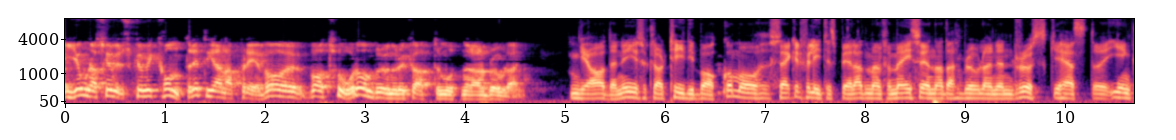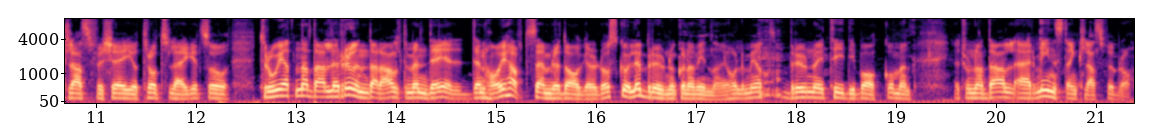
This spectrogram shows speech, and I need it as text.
Jonas, ska vi, ska vi kontra lite grann på det? Vad, vad tror du om Bruno de mot Nadal Broline? Ja, den är ju såklart tidig bakom och säkert för lite spelad. Men för mig så är Nadal Broline en ruskig häst eh, i en klass för sig och trots läget så tror jag att Nadal rundar allt. Men det, den har ju haft sämre dagar och då skulle Bruno kunna vinna. Jag håller med att Bruno är tidig bakom men jag tror Nadal är minst en klass för bra.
